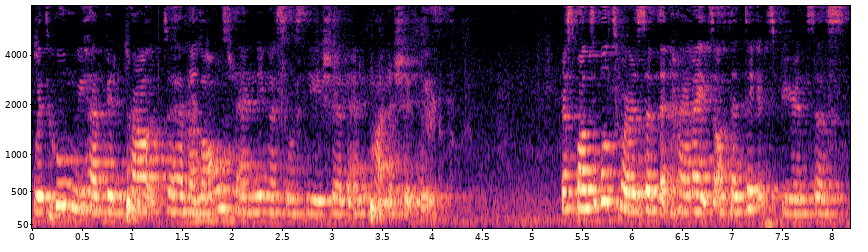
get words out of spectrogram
with whom we have been proud to have a long-standing association and partnership with. Responsible tourism that highlights authentic experiences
